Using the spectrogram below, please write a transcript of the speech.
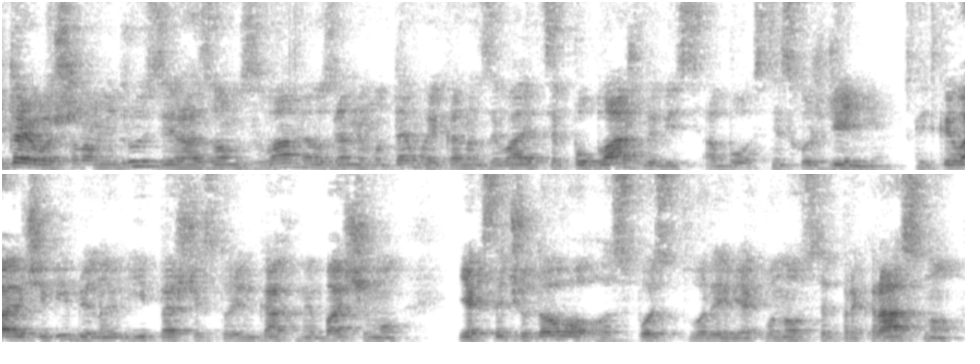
Вітаю вас, шановні друзі! Разом з вами розглянемо тему, яка називається поблажливість або снісхождення. Відкриваючи Біблію на її перших сторінках, ми бачимо, як все чудово Господь створив, як воно все прекрасно.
